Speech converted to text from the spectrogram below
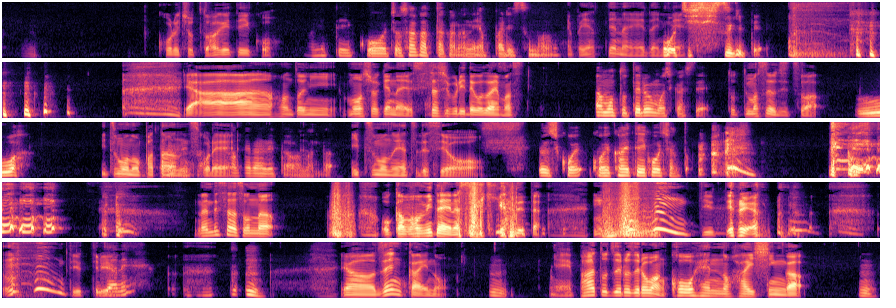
これちょっと上げていこう。上げていこう。ちょっと下がったからね、やっぱりその、やっぱやってない間にね放置。しすぎて。いやー、本当に申し訳ないです。久しぶりでございます。あ、もう撮ってる？もしかして。撮ってますよ、実は。うわ。いつものパターンです、これは。められたわ、また。いつものやつですよ。よし、声、声変えていこう、ちゃんと。なんでさ、そんな、おかまみたいな咳が出た。うんふんって言ってるやん。うんふんって言ってるやん。いね。うん。やー、前回の、うんえーパート001後編の配信が、うん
